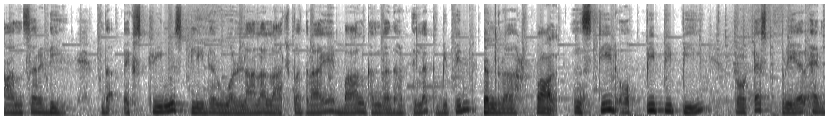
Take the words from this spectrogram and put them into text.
Answer D. The extremist leader were Lala Lajpat Rai, Bal Gangadhar Tilak, Bipin Chandra Pal. Instead of PPP, protest prayer and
